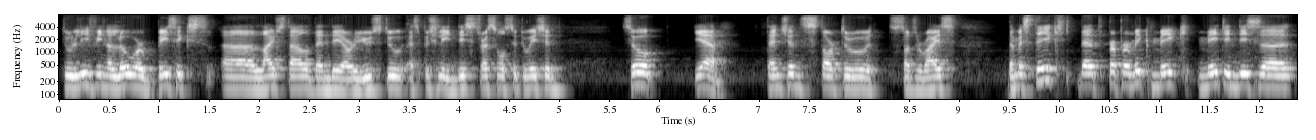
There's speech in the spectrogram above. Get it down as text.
to live in a lower basics uh, lifestyle than they are used to, especially in this stressful situation. So yeah, tensions start to start to rise. The mistake that Prepper Mick make made in this uh,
